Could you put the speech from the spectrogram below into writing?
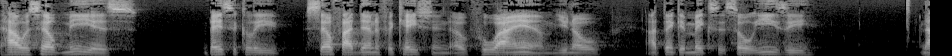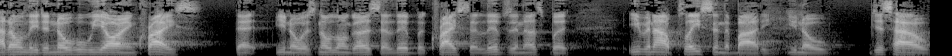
how it's helped me is basically self identification of who I am. You know, I think it makes it so easy not only to know who we are in Christ, that, you know, it's no longer us that live, but Christ that lives in us, but even our place in the body, you know, just how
